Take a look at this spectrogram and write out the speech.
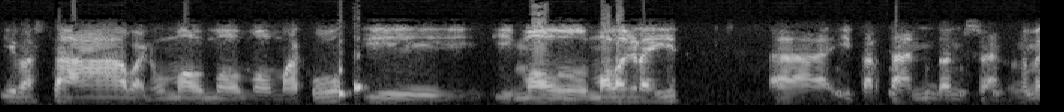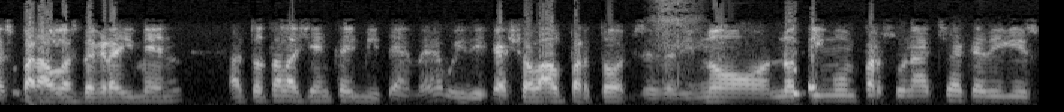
i va estar bueno, molt, molt, molt maco i, i molt, molt agraït eh, i per tant, doncs, només paraules d'agraïment a tota la gent que imitem, eh? Vull dir que això val per tots, és a dir, no, no tinc un personatge que diguis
